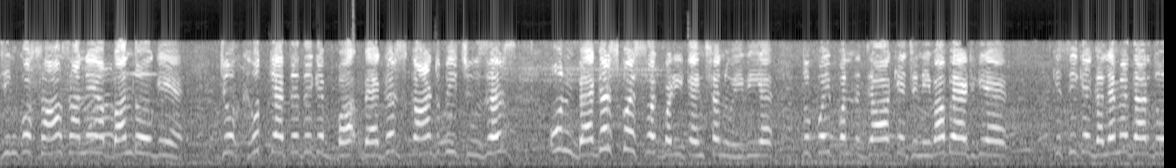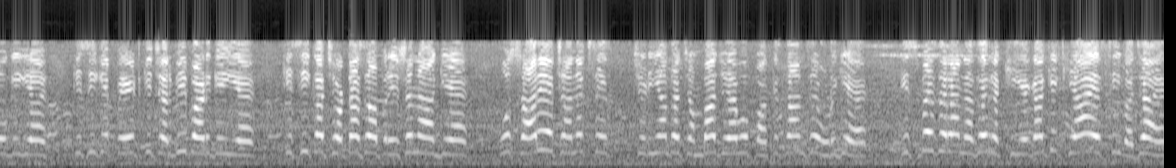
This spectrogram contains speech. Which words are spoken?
जिनको सांस आने अब बंद हो गए हैं जो खुद कहते थे कि बैगर्स कांट बी चूजर्स उन बैगर्स को इस वक्त बड़ी टेंशन हुई हुई है। तो कोई जाके जनीवा बैठ गया है किसी के गले में दर्द हो गई है, किसी के पेट की चर्बी बढ़ गई है, किसी का छोटा सा ऑपरेशन आ गया है, वो सारे अचानक से चिड़िया का चंबा जो है वो पाकिस्तान से उड़ गया है। इस पर जरा नज़र रखिएगा कि क्या ऐसी वजह है,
